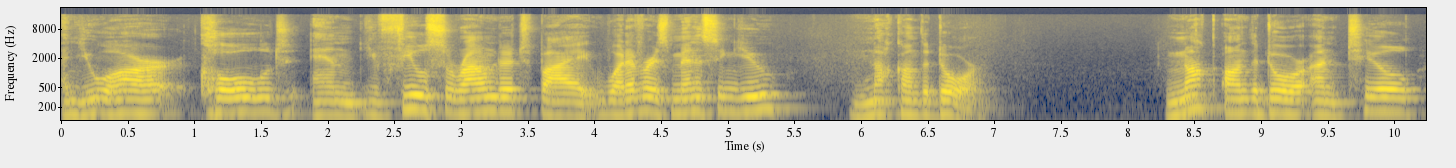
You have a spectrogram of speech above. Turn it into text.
and you are cold and you feel surrounded by whatever is menacing you, knock on the door. Knock on the door until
